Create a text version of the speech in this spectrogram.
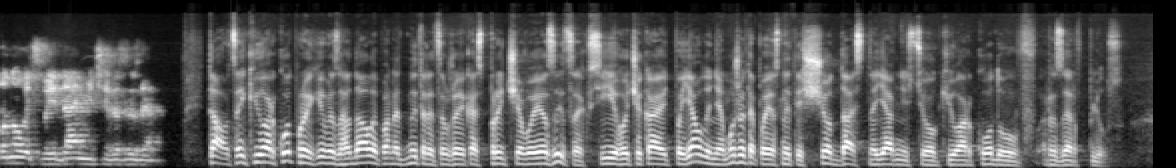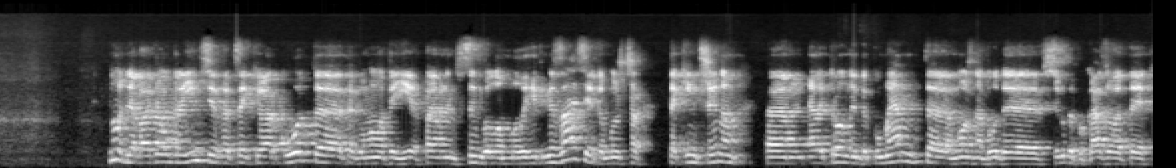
оновить свої дані через резерв. Та оцей QR-код, про який ви згадали, пане Дмитре, це вже якась притча в язицях. Всі його чекають появлення. Можете пояснити, що дасть наявність цього QR-коду в Резерв Плюс? Ну для багатьох українців цей QR-код, е, так би мовити, є певним символом легітимізації, тому що таким чином е, електронний документ е, можна буде всюди показувати,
